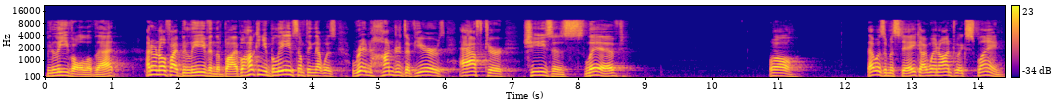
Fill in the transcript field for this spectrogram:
believe all of that. I don't know if I believe in the Bible. How can you believe something that was written hundreds of years after Jesus lived? Well, that was a mistake. I went on to explain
